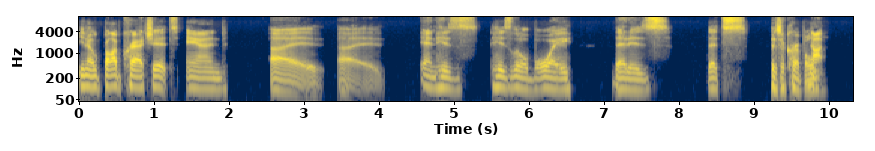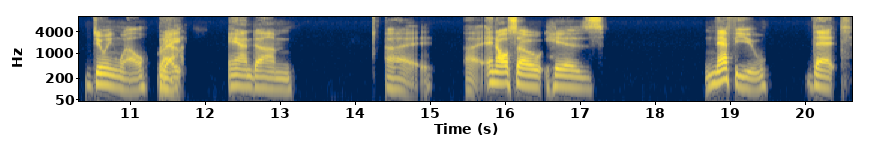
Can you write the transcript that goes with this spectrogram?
you know, Bob Cratchit and uh uh and his his little boy that is that's is a cripple not doing well, Yeah. right? And um uh uh and also his nephew that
